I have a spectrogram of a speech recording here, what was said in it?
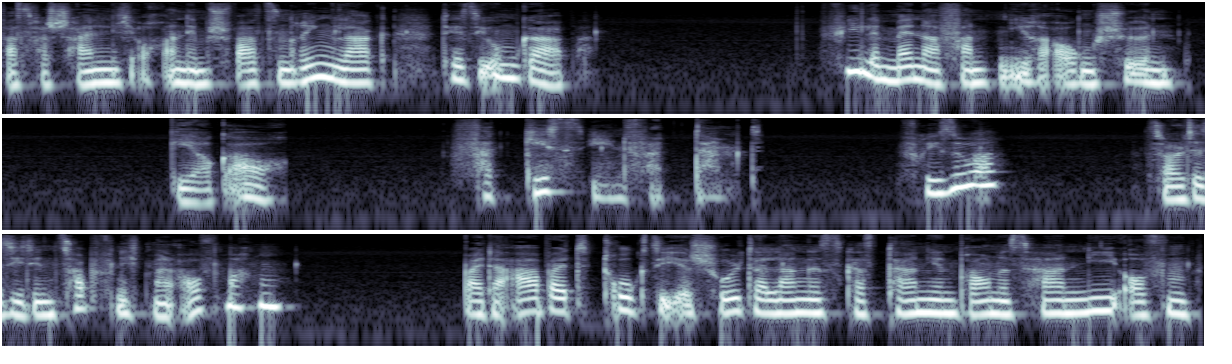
was wahrscheinlich auch an dem schwarzen Ring lag, der sie umgab. Viele Männer fanden ihre Augen schön. Georg auch. Vergiss ihn, verdammt. Frisur? Sollte sie den Zopf nicht mal aufmachen? Bei der Arbeit trug sie ihr schulterlanges, kastanienbraunes Haar nie offen,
